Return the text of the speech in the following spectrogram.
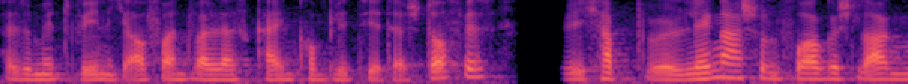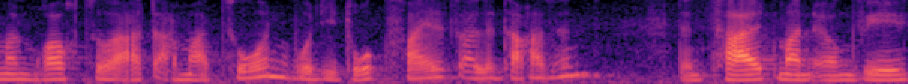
also mit wenig Aufwand, weil das kein komplizierter Stoff ist. Ich habe äh, länger schon vorgeschlagen, man braucht so eine Art Amazon, wo die Druckfiles alle da sind. Dann zahlt man irgendwie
